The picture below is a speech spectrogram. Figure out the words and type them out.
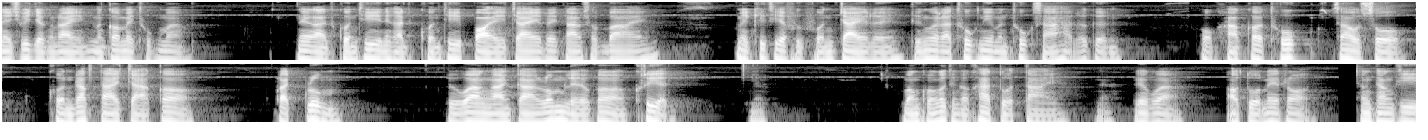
ในชีวิตอย่างไร มันก็ไม่ทุกข์มาก ในขณะคนที่นะครับคนที่ปล่อยใจไปตามสบาย ไม่คิดที่จะฝึกฝนใจเลย ถึงเวลาทุกข์นี่มันทุกข์สาหัสเหลือเกินอกหักก็ทุกข์เศร้าโศก คนรักตายจากก็กลัดกลุ่ม หรือว่างานการล้มเหลวก็เครียดนะบางคนก็ถึงกับฆ่าตัวตายนะเรียกว่าเอาตัวไม่รอด ทั้งๆทที่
